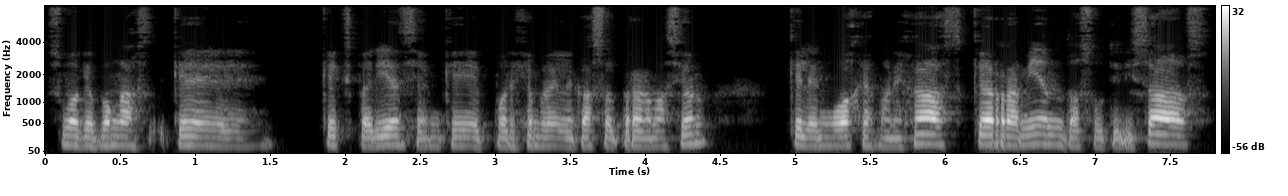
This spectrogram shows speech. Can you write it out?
suma que pongas qué, qué experiencia, en qué, por ejemplo, en el caso de programación, qué lenguajes manejas, qué herramientas utilizás,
